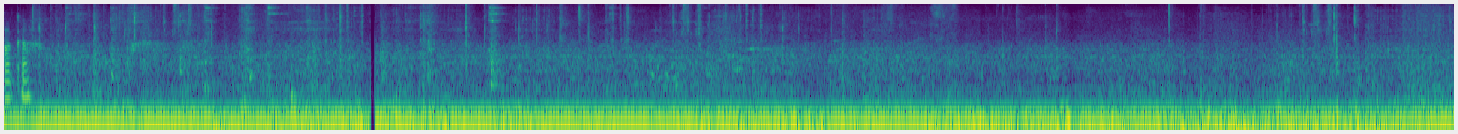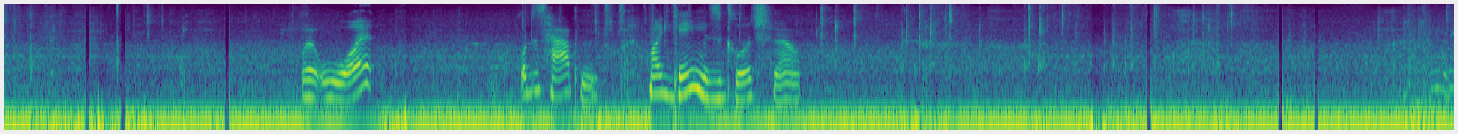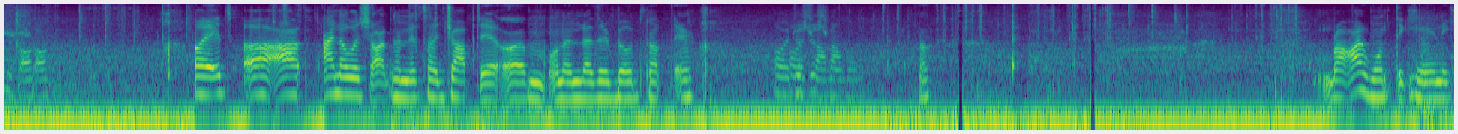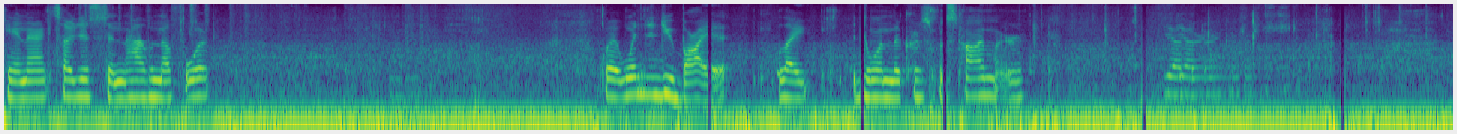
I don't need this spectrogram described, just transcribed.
Okay. Wait, what? What just happened? My game is glitched now. Oh, it's uh, I, I know it's shotgun. It's I dropped it um on another building up there. Oh, I just, found one. Bro, I want the candy cane axe. I just didn't have enough for it. Wait, when did you buy it? Like during the Christmas time or? Yeah, during Christmas.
